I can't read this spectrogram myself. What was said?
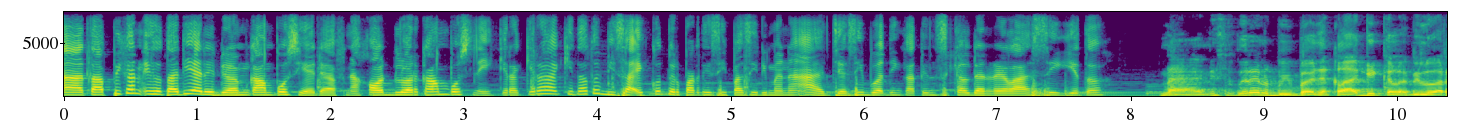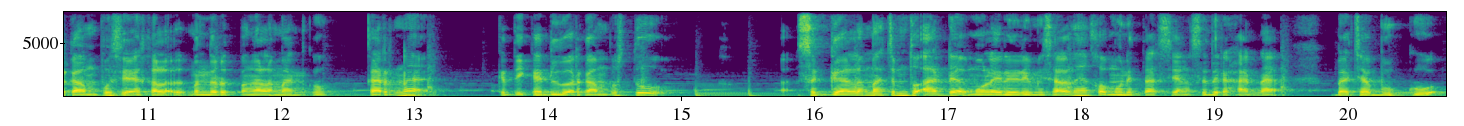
Eh, tapi kan itu tadi ada di dalam kampus ya, Dav. Nah, kalau di luar kampus nih, kira-kira kita tuh bisa ikut berpartisipasi di mana aja sih buat ningkatin skill dan relasi gitu? Nah ini sebenarnya lebih banyak lagi kalau di luar kampus ya. Kalau menurut pengalamanku. Karena ketika di luar kampus tuh segala macam tuh ada. Mulai dari misalnya komunitas yang sederhana, baca buku.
